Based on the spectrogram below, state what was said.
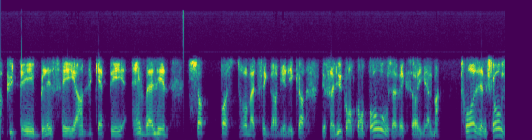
amputés, blessés, handicapés, invalides. Ça, post-traumatique dans bien des cas. Il a fallu qu'on compose avec ça également. Troisième chose,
